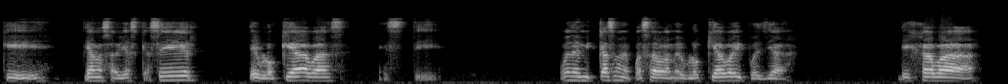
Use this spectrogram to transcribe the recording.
Que ya no sabías qué hacer, te bloqueabas, este... Bueno, en mi caso me pasaba, me bloqueaba y pues ya dejaba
